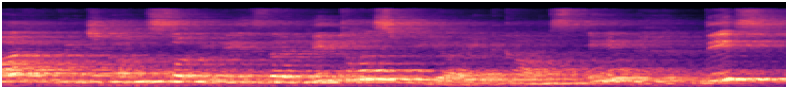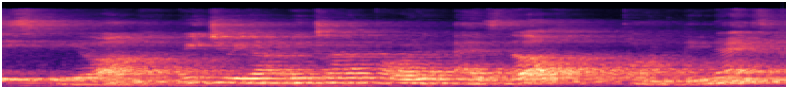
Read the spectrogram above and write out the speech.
earth which comes, so it is the lithosphere. It comes in this sphere which, we are, which are called as the continents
